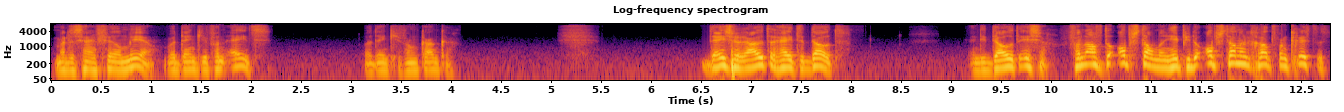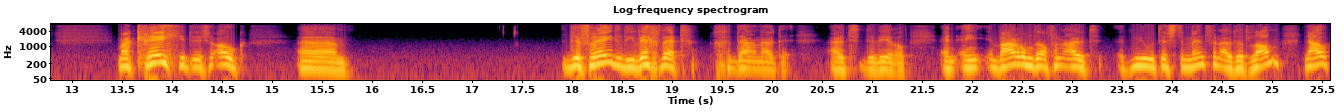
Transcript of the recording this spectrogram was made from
Maar er zijn veel meer. Wat denk je van aids? Wat denk je van kanker? Deze ruiter heet de dood. En die dood is er. Vanaf de opstanding heb je de opstanding gehad van Christus. Maar kreeg je dus ook uh, de vrede die weg werd gedaan uit de, uit de wereld. En, en waarom dan vanuit het Nieuwe Testament, vanuit het Lam? Nou,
